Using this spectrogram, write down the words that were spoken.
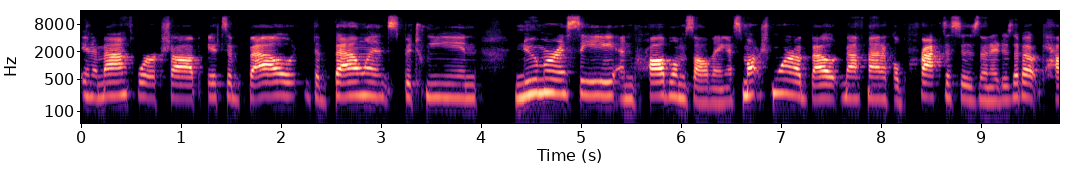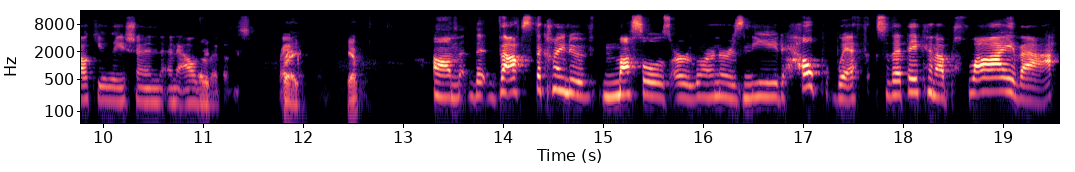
in a math workshop it's about the balance between numeracy and problem solving it's much more about mathematical practices than it is about calculation and algorithms Right. Yep. um, that that's the kind of muscles our learners need help with so that they can apply that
